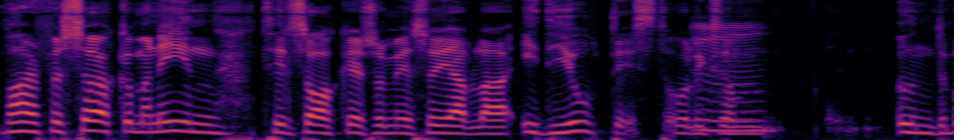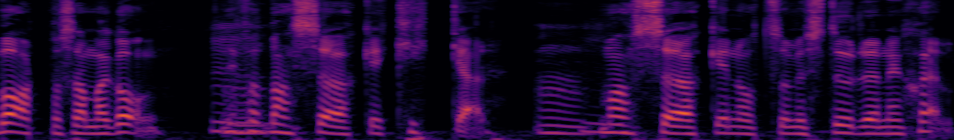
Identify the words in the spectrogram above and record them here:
Varför söker man in till saker som är så jävla idiotiskt och liksom Mm. underbart på samma gång? Det är för Mm. att man söker kickar. mm. Man söker något som är större än en själv.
